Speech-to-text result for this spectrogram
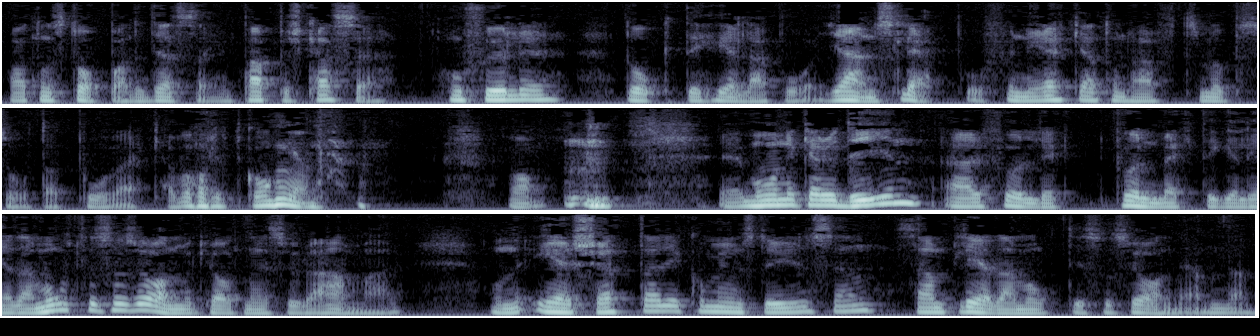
och att hon stoppade dessa i en papperskasse. Hon skyller dock det hela på hjärnsläpp och förnekar att hon haft som uppsåt att påverka valutgången. ja. Eh, Monica Rudin är fullmäktige ledamot för Socialdemokraterna i Surahammar. Hon är ersättare i kommunstyrelsen samt ledamot i socialnämnden.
